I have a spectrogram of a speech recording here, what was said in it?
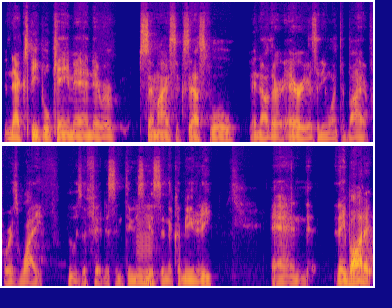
The next people came in, they were semi-successful in other areas, and he wanted to buy it for his wife, who was a fitness mm-hmm. enthusiast mm. in the community. And they bought it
